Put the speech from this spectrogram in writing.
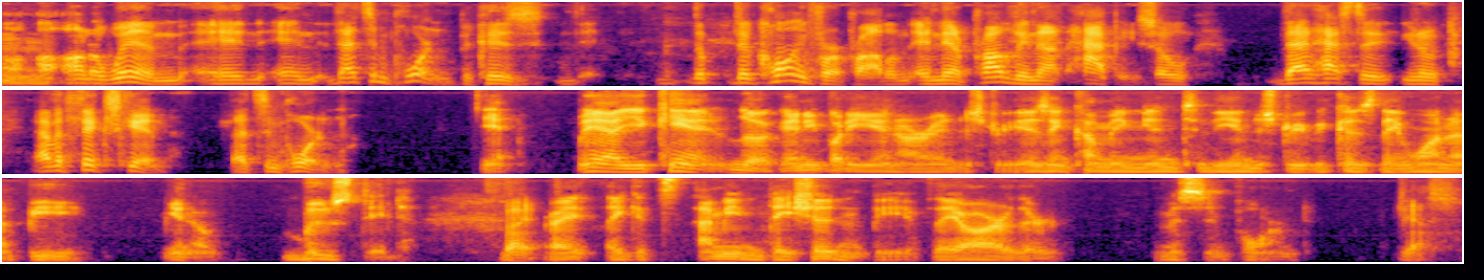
Mhm. on a whim, and and that's important because th- they're calling for a problem, and they're probably not happy. So that has to you know have a thick skin. That's important. Yeah. Yeah, you can't look. Anybody in our industry isn't coming into the industry because they want to be, you know, boosted, Right. right? Like it's. I mean, they shouldn't be. If they are, they're misinformed. Yes.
